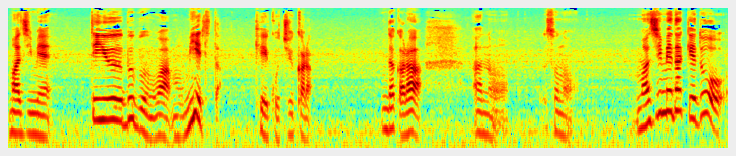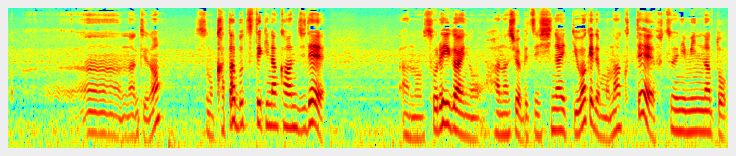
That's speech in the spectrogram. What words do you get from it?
真面目っていう部分はもう見えてた稽古中から。だからあのその真面目だけどうんなんていうの？その堅物的な感じであのそれ以外の話は別にしないっていうわけでもなくて普通にみんなと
